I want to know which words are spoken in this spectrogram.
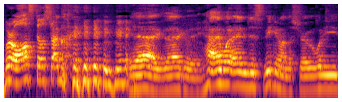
We're all still struggling. Yeah, exactly. How and, what, and just speaking on the struggle, what are you?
